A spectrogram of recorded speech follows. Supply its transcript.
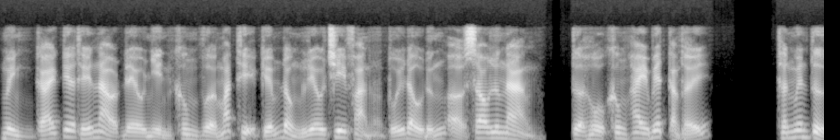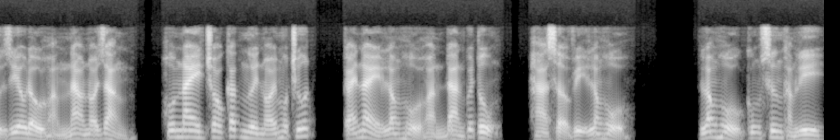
mình cái kia thế nào đều nhìn không vừa mắt thị kiếm đồng liêu chi phản túi đầu đứng ở sau lưng nàng, tựa hồ không hay biết cảm thấy. Thần nguyên tử diêu đầu hoàng nao nói rằng, hôm nay cho các ngươi nói một chút, cái này long hổ hoàn đan quyết tụng, hà sở vị long hổ. Long hổ cũng xưng khảm ly,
